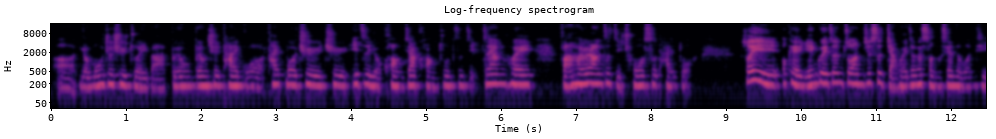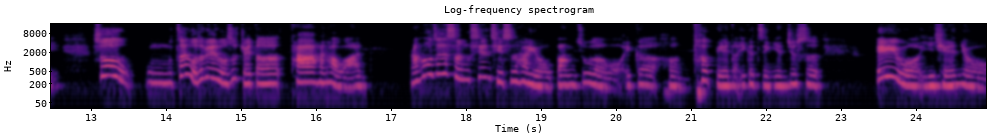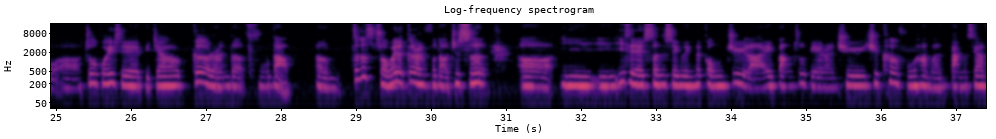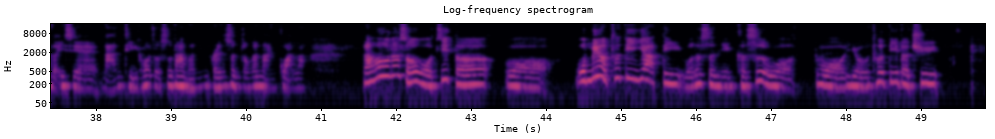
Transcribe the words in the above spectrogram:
呃有梦就去追吧，不用不用去太过太过去去一直有框架框住自己，这样会反而会让自己错失太多。所以 OK，言归正传，就是讲回这个声线的问题。所以嗯，在我这边我是觉得它很好玩。然后这个声线其实还有帮助了我一个很特别的一个经验，就是因为我以前有呃做过一些比较个人的辅导，嗯，这个所谓的个人辅导就是 呃以以一些身心灵的工具来帮助别人去去克服他们当下的一些难题，或者是他们人生中的难关啦。然后那时候我记得我我没有特地压低我的声音，可是我我有特地的去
